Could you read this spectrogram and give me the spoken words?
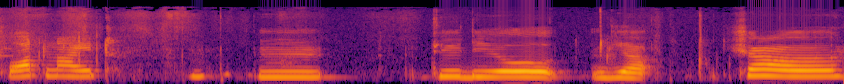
Fortnite-Video. Ja, ciao.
